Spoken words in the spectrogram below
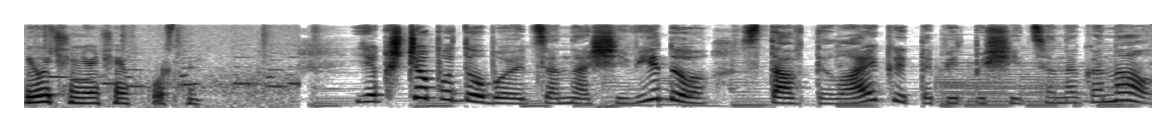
и очень-очень вкусный. Якщо подобаються наші відео, ставте лайки та підпишіться на канал.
